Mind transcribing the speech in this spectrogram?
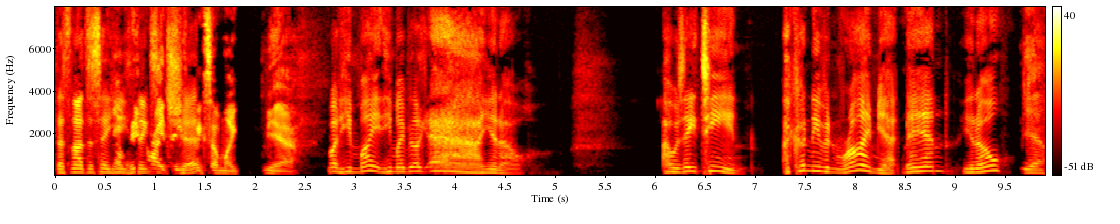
That's not to say he No, thinks might it's think shit, I'm like yeah. but he might. He might be like, ah, you know, I was 18. I couldn't even rhyme yet, man. You know? yeah.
